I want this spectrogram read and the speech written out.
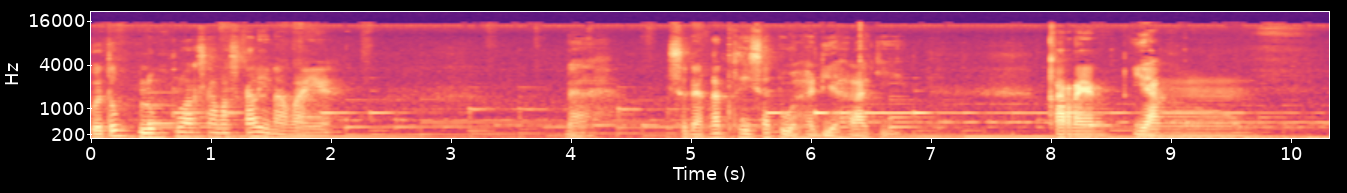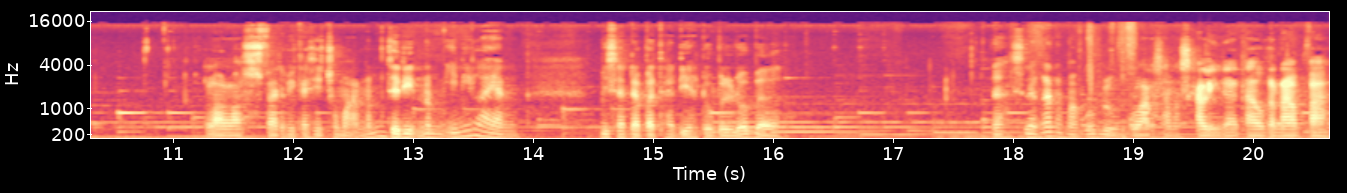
gue tuh belum keluar sama sekali namanya. Nah sedangkan tersisa dua hadiah lagi. Karena yang yang lolos verifikasi cuma 6 jadi 6 inilah yang bisa dapat hadiah double-double. Nah sedangkan nama gue belum keluar sama sekali nggak tahu kenapa.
